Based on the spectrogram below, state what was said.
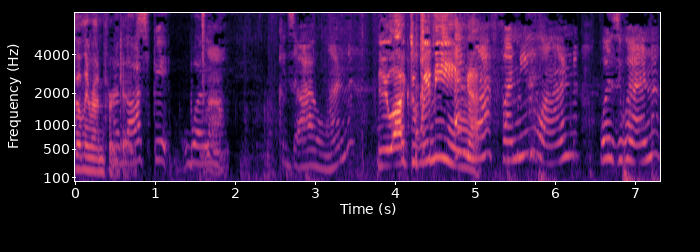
both only ran My 3Ks. last bit was. Because I won. You liked winning. And winning. my funny one was when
